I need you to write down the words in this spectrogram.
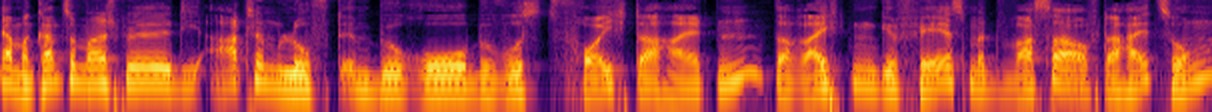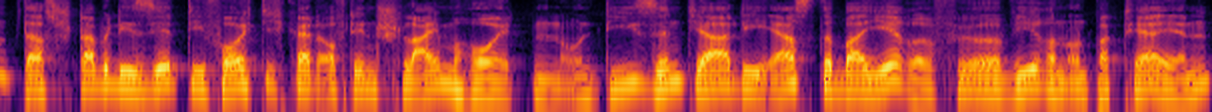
Ja, man kann zum Beispiel die Atemluft im Büro bewusst feuchter halten. Da reicht ein Gefäß mit Wasser auf der Heizung. Das stabilisiert die Feuchtigkeit auf den Schleimhäuten. Und die sind ja die erste Barriere für Viren und Bakterien.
